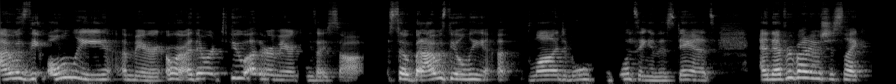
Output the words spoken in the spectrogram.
I was the only American, or there were two other Americans I saw. So, but I was the only uh, blonde American dancing in this dance, and everybody was just like,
